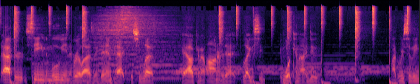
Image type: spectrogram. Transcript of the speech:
After seeing the movie and realizing the impact that she left, how can I honor that legacy? What can I do? I recently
